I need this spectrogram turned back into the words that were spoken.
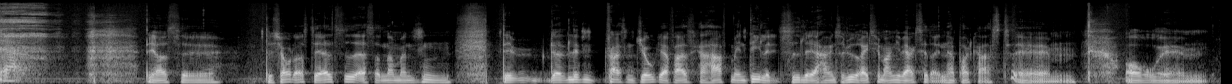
Ja. Det er også... Øh det er sjovt også, det er altid, altså når man sådan, det, det er lidt en, faktisk en joke, jeg faktisk har haft med en del af de tidligere, jeg har interviewet rigtig mange iværksættere i den her podcast, øhm, og, øhm, og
